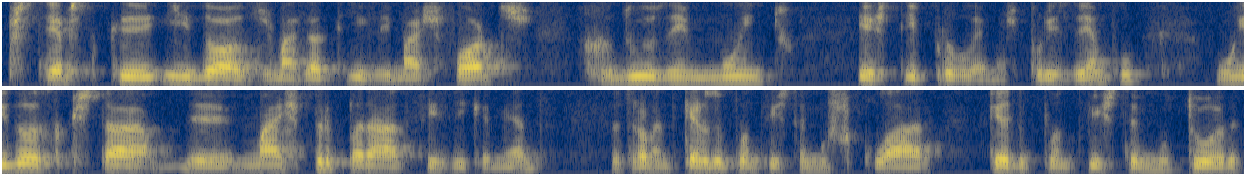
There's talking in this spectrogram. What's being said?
percebe-se que idosos mais ativos e mais fortes reduzem muito este tipo de problemas. Por exemplo, um idoso que está eh, mais preparado fisicamente, naturalmente quer do ponto de vista muscular, quer do ponto de vista motor,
